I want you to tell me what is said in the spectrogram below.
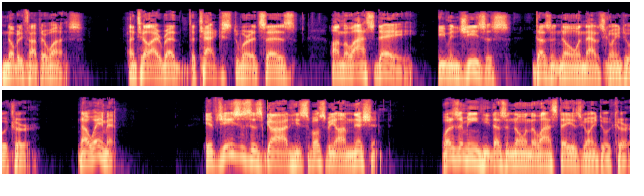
nobody thought there was until I read the text where it says, on the last day, even Jesus doesn't know when that is going to occur. Now, wait a minute. If Jesus is God, he's supposed to be omniscient. What does it mean he doesn't know when the last day is going to occur?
